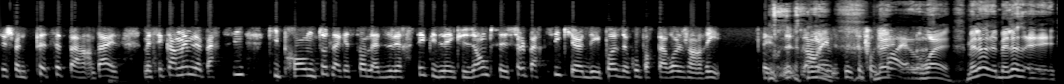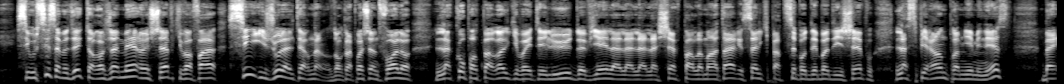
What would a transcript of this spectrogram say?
je fais une petite parenthèse, mais c'est quand même le parti qui prône toute la question de la diversité puis de l'inclusion. Puis c'est le seul parti qui a des postes de co-porte-parole genrés. C'est mais, Ouais. Mais là, mais là, c'est aussi, ça veut dire que tu n'auras jamais un chef qui va faire, si il joue l'alternance. Donc, la prochaine fois, là, la co-porte-parole qui va être élue devient la, la, la, chef parlementaire et celle qui participe au débat des chefs ou l'aspirante premier ministre. Ben,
